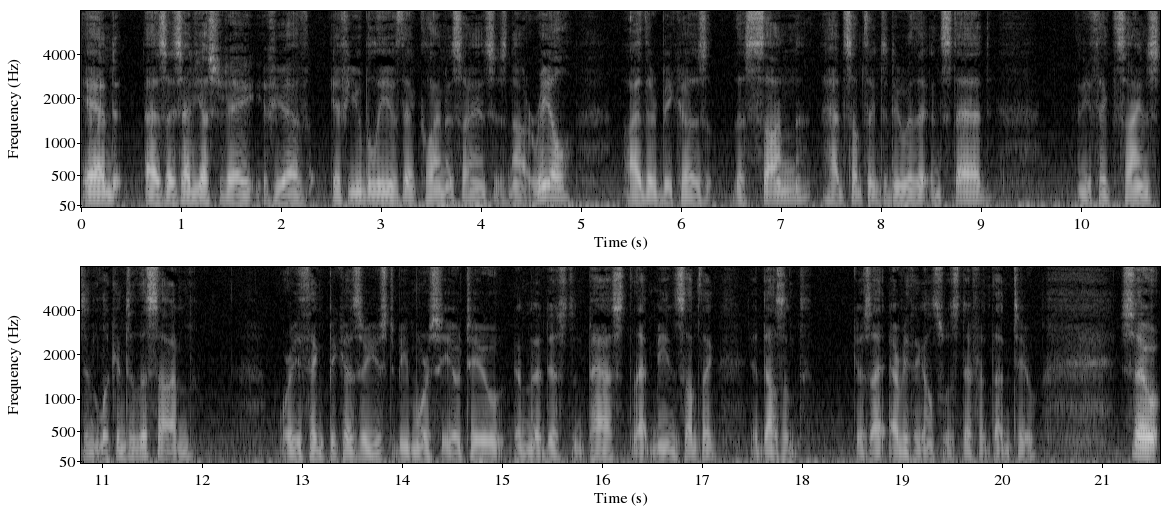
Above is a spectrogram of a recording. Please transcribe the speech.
And as I said yesterday, if you have if you believe that climate science is not real, either because the sun had something to do with it instead, and you think science didn't look into the sun, or you think because there used to be more CO2 in the distant past that means something, it doesn't, because everything else was different then too. So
